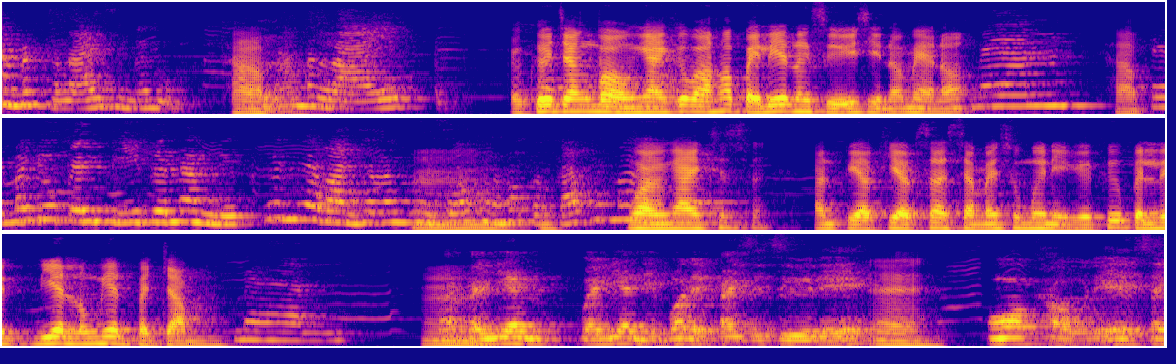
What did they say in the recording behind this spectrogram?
นมันก็หลายสิแม่ลูกครับ งานมันหลายก็คือจังบอกไงคือว่าเฮาไปเรียนหนังสือสิเนาะแม่เนาะ แม่น ครับ แต่มาอยู่เป็นปีเป็นนั่นนี่ขึ้นเมียบ้านเทอละมื้อสองมื้อเฮาก็กลับขึ้นมาว่าง่ายคือมันเปรียบเทียบซะสมัยซุมื้อนี้ก็คือเป็นเรียนโรงเรียนประจำแม่นอืแล้วมไปเรียนไปเรียนนี่บ่ได้ไปซื่อๆเด้เออห่อเข่าวเด้ใส่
